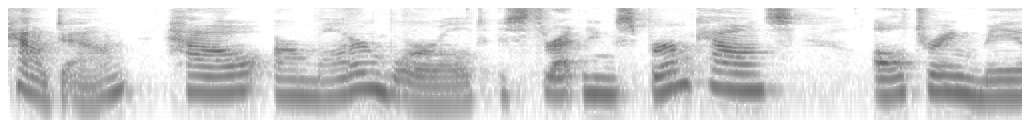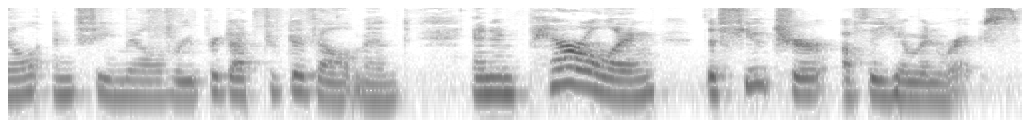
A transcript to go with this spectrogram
Countdown How Our Modern World is Threatening Sperm Counts, Altering Male and Female Reproductive Development, and Imperiling the Future of the Human Race.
